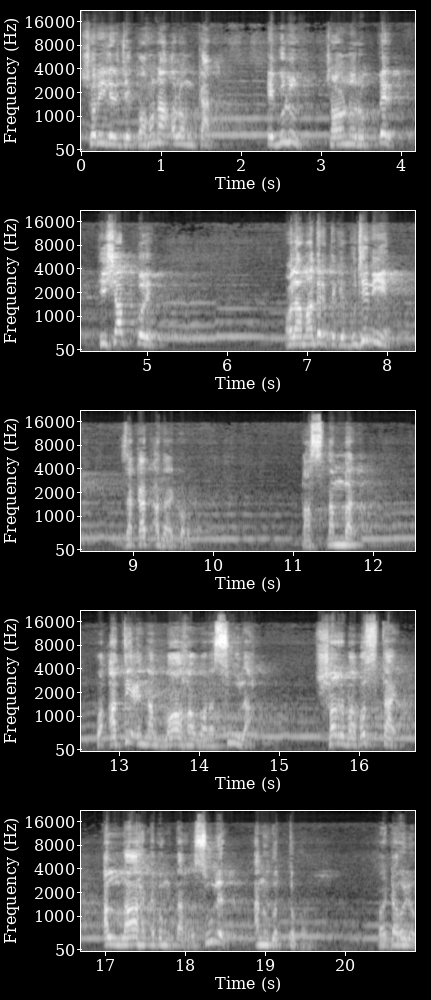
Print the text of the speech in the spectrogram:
শরীরের যে গহনা অলংকার, এগুলোর স্বর্ণরৌপ্যের হিসাব করে ওলামাদের থেকে বুঝে নিয়ে জাকাত আদায় করো। পাঁচ নাম্বার ও আতি রাসূলাহ। সর্বাবস্থায় আল্লাহ এবং তার রসুলের আনুগত্য করো। কয়টা হইল?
